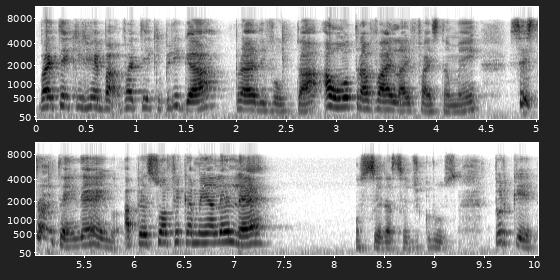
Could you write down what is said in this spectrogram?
Vai ter que reba vai ter que brigar para ele voltar. A outra vai lá e faz também. Vocês estão entendendo? A pessoa fica meio lelé o ser a ser de cruz. Por quê?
